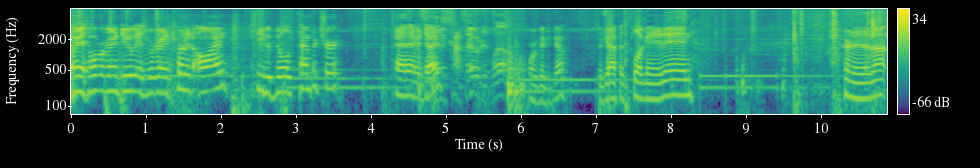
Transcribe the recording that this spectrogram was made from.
Okay, so what we're going to do is we're going to turn it on, see if it builds temperature, and then if it does, cuts out as well. we're good to go. So Jeff is plugging it in, turning it up.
